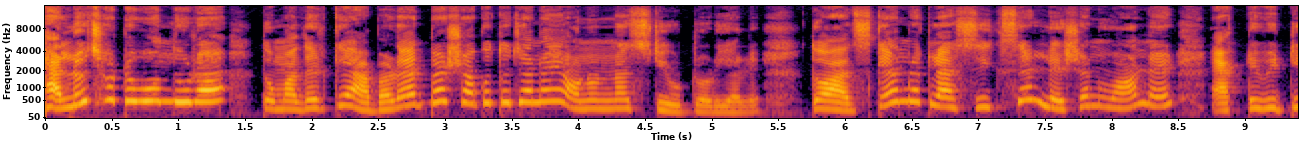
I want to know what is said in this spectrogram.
হ্যালো ছোট বন্ধুরা, তোমাদেরকে আবারও একবার স্বাগত জানাই অনন্যাস টিউটোরিয়ালে। তো আজকে আমরা ক্লাস সিক্সের লেসন ওয়ানের অ্যাক্টিভিটি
